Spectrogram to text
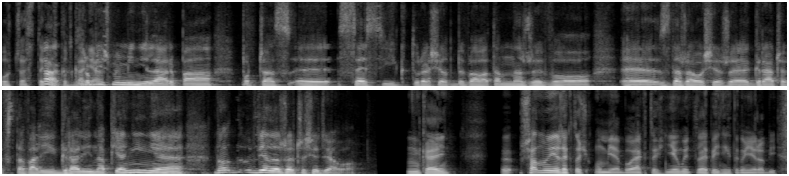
podczas tego tak, spotkania. zrobiliśmy mini larpa podczas e, sesji, która się odbywała tam na żywo. E, zdarzało się, że gracze wstawali i grali na pianinie. No, wiele rzeczy się działo. Okej. Szanuję, że ktoś umie, bo jak ktoś nie umie, to lepiej niech tego nie robi.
